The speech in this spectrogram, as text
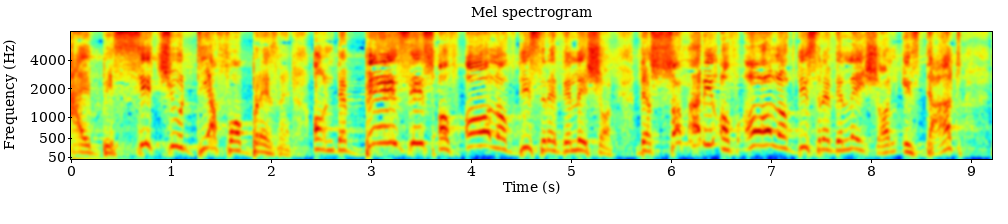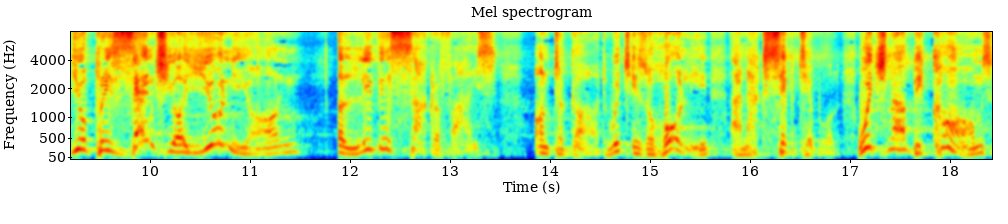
I beseech you, therefore, brethren, on the basis of all of this revelation, the summary of all of this revelation is that you present your union a living sacrifice unto God, which is holy and acceptable, which now becomes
